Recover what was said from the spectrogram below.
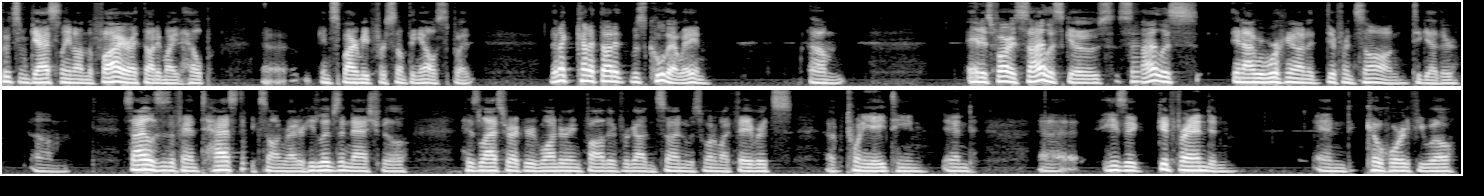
put some gasoline on the fire. I thought it might help uh, inspire me for something else, but then I kind of thought it was cool that way. And um, and as far as Silas goes, Silas and I were working on a different song together. Um, Silas is a fantastic songwriter. He lives in Nashville, his last record, Wandering Father, Forgotten Son, was one of my favorites of 2018, and uh, he's a good friend and and cohort, if you will.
